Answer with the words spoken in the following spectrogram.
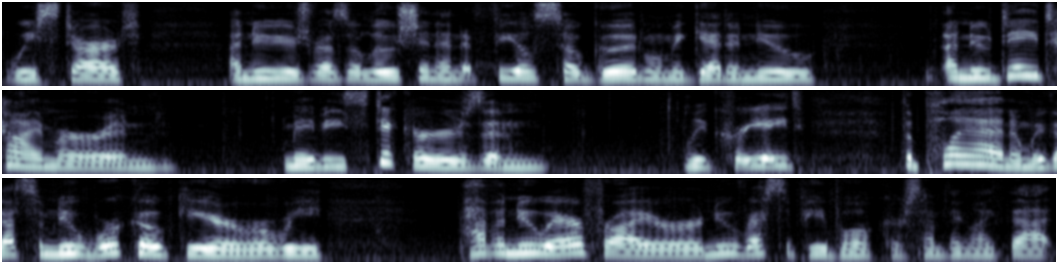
we start a New Year's resolution and it feels so good when we get a new a new day timer and maybe stickers and we create the plan and we got some new workout gear or we have a new air fryer or a new recipe book or something like that.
